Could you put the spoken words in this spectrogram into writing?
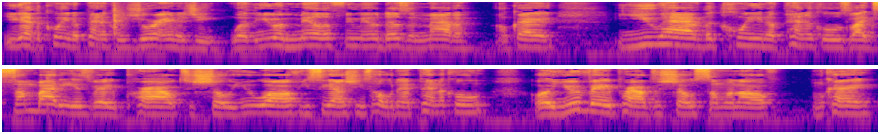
you got the Queen of Pentacles, your energy. Whether you're a male or female doesn't matter, okay? You have the Queen of Pentacles. Like somebody is very proud to show you off. You see how she's holding that pentacle? Or you're very proud to show someone off, okay?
